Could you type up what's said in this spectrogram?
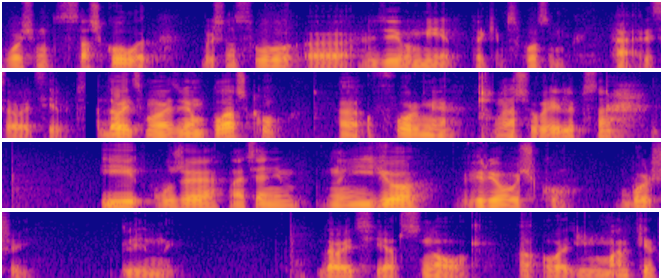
в общем-то, со школы большинство а, людей умеет таким способом а, рисовать эллипс. Давайте мы возьмем плашку в форме нашего эллипса и уже натянем на нее веревочку большей длины. Давайте я снова возьму маркер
